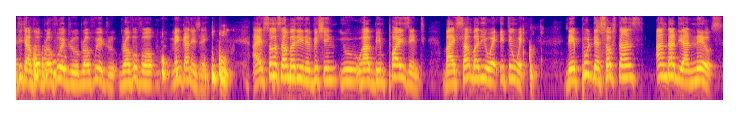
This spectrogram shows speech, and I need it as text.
ɛtikyafo borɔfo eduru borɔfo eduru borɔfo fɔ mi nka ne sɛ. I saw somebody in a vision. You have been poisoned by somebody you were eating with. They put the substance under their nails.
